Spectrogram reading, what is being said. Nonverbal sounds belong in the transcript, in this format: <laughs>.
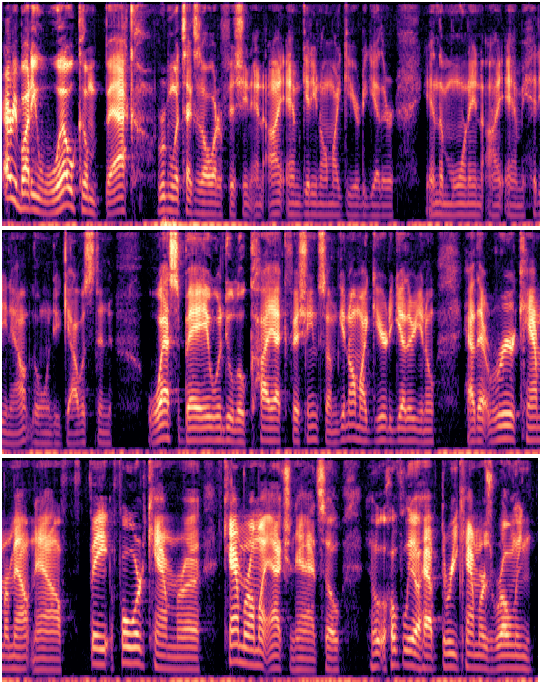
Everybody, welcome back. Ruben with Texas All Water Fishing, and I am getting all my gear together. In the morning, I am heading out, going to Galveston West Bay. We're going to do a little kayak fishing, so I'm getting all my gear together. You know, have that rear camera mount now, forward camera, camera on my action hat. So hopefully, I'll have three cameras rolling.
